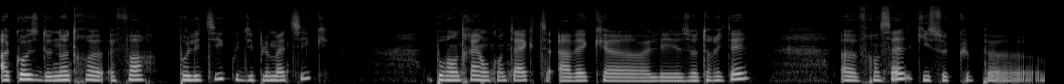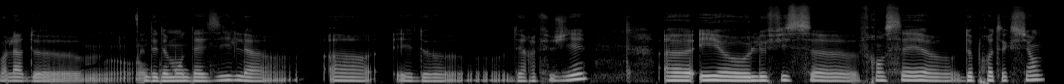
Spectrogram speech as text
à cause de notre effort politique ou diplomatique pour entrer en contact avec euh, les autorités euh, françaises qui s'occupent voilà, de, des demandes d'asile et de, des réfugiés. et l'Office français de protection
